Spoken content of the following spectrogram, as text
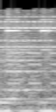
Huh?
